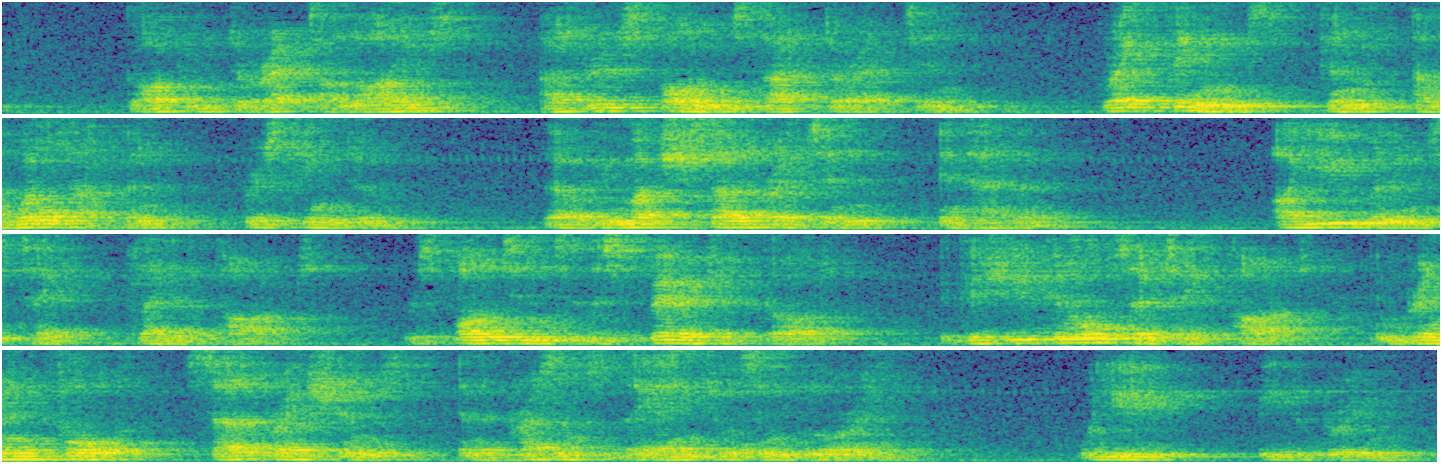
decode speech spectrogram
God will direct our lives as we respond to that directing, great things can and will happen for his kingdom. There will be much celebrating in heaven. Are you willing to take play the part, responding to the Spirit of God, because you can also take part in bringing forth celebrations in the presence of the angels in glory? Will you be the broom?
